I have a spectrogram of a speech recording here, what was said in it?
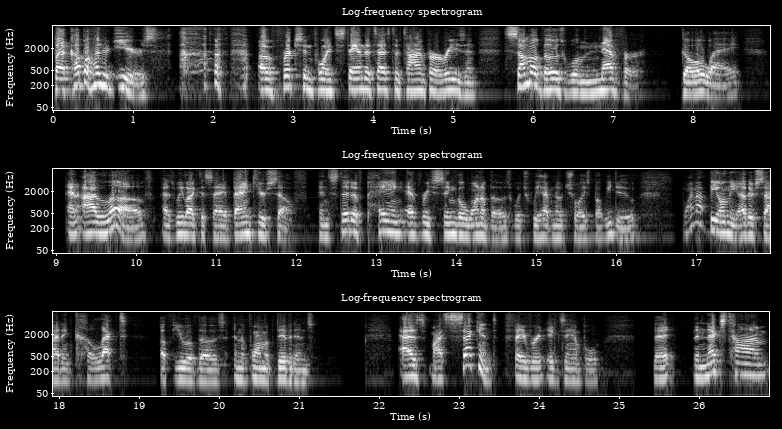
But a couple hundred years of friction points stand the test of time for a reason. Some of those will never go away. And I love, as we like to say, bank yourself. Instead of paying every single one of those, which we have no choice, but we do, why not be on the other side and collect a few of those in the form of dividends? As my second favorite example, that the next time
